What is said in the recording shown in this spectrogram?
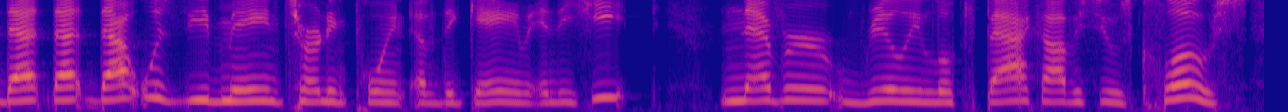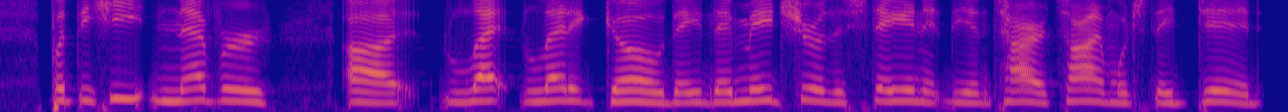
that, that, that was the main turning point of the game. And the Heat never really looked back. Obviously, it was close, but the Heat never. Uh, let let it go. They they made sure to stay in it the entire time, which they did,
